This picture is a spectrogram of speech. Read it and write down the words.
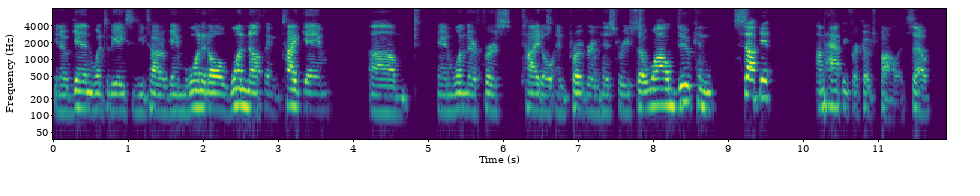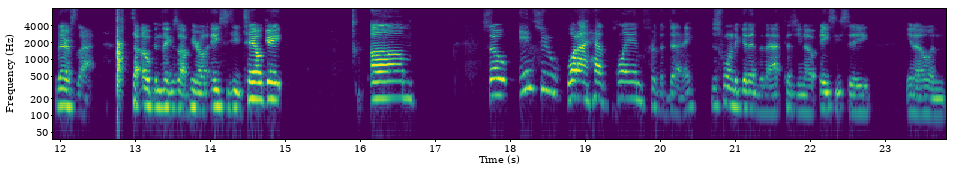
You know again went to the acc title game won it all one nothing tight game. Um, and won their first title in program history so while duke can suck it i'm happy for coach pollard so there's that to open things up here on ACC Tailgate. Um, so into what I have planned for the day. Just wanted to get into that because you know ACC, you know, and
